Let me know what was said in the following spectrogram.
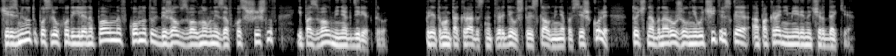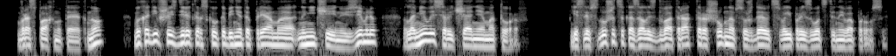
Через минуту после ухода Елены Павловны в комнату вбежал взволнованный завхоз Шишлов и позвал меня к директору. При этом он так радостно твердил, что искал меня по всей школе, точно обнаружил не в учительское, а по крайней мере на чердаке. В распахнутое окно, выходившее из директорского кабинета прямо на ничейную землю, ломилось рычание моторов. Если вслушаться, казалось, два трактора шумно обсуждают свои производственные вопросы.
